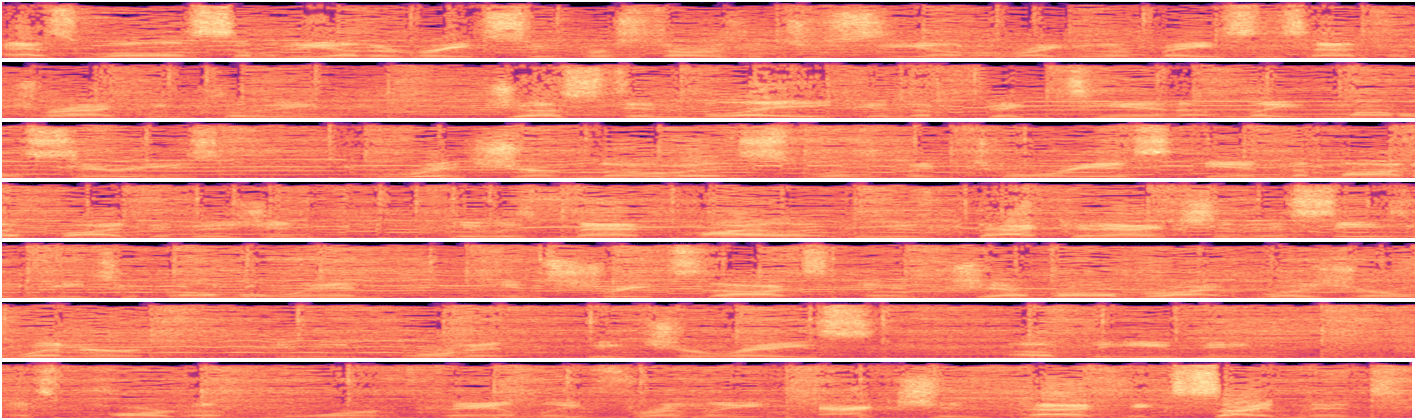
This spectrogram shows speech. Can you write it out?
as well as some of the other great superstars that you see on a regular basis at the track, including Justin Blake in the Big Ten Late Model Series. Richard Lewis was victorious in the modified division. It was Matt Pilot who is back in action this season. He took home a win in street stocks, and Jeff Albright was your winner in the Hornet feature race of the evening as part of more family friendly, action packed excitement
